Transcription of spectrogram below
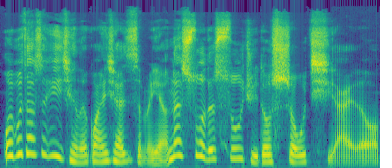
我也不知道是疫情的关系还是怎么样，那所有的书局都收起来了哦，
